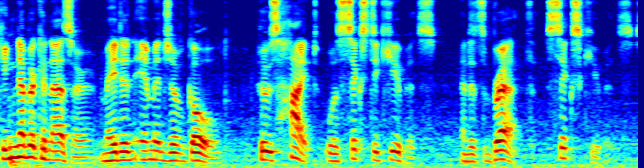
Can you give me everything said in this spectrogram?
King Nebuchadnezzar made an image of gold whose height was sixty cubits, and its breadth six cubits.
